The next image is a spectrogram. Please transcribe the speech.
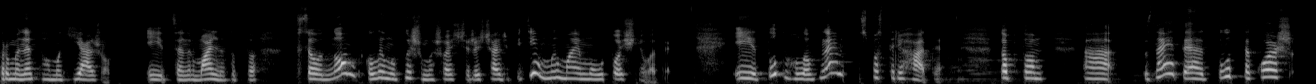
перманентного макіяжу. І це нормально. Тобто, все одно, коли ми пишемо щось через ChatGPT, ми маємо уточнювати. І тут головне спостерігати. Тобто, знаєте, тут також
